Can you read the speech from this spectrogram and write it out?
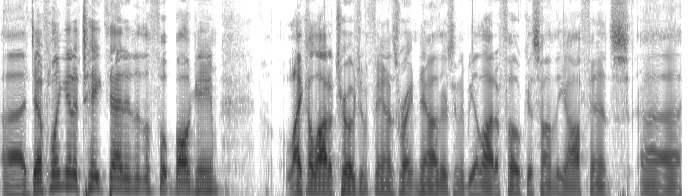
uh, definitely going to take that into the football game like a lot of Trojan fans right now, there's going to be a lot of focus on the offense. Uh,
